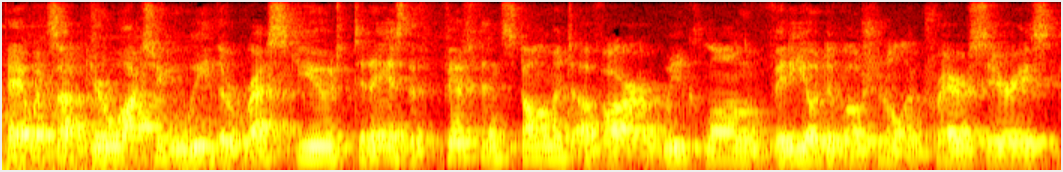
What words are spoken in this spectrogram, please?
Hey, what's up? You're watching We the Rescued. Today is the fifth installment of our week-long video devotional and prayer series.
